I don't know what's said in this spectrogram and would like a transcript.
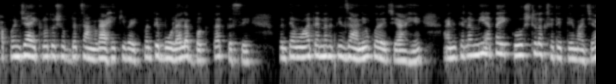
आपण जे ऐकलो तो शब्द चांगला आहे की वाईट पण ते बोलायला बघतात तसे. पण तेव्हा त्यांना ती जाणीव करायची आहे. आणि त्याला मी आता एक गोष्ट लक्षात येते माझ्या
